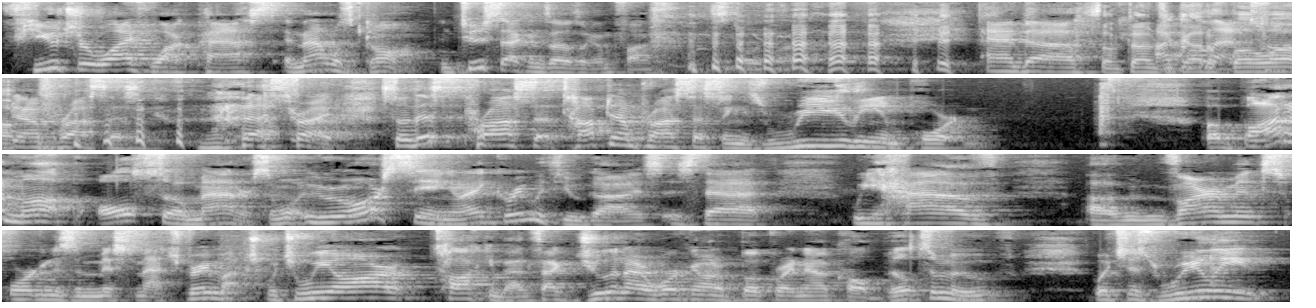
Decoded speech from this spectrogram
future wife walked past, and that was gone in two seconds. I was like, I'm fine, totally fine. and uh, sometimes you got to bow up. top down processing. That's right. So this process, top down processing, is really important. But bottom up also matters. And what we are seeing, and I agree with you guys, is that we have uh, environment organism mismatch very much, which we are talking about. In fact, Julie and I are working on a book right now called Built to Move, which is really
